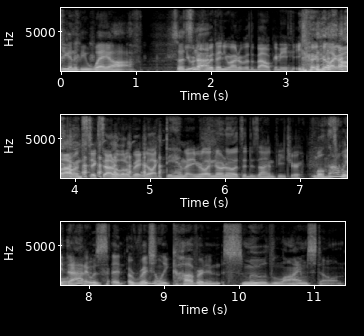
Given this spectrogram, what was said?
you're going to be way off. So it's you, not. but then you wind up with a balcony. You know, you're like, oh, that one sticks out a little bit. You're like, damn it. And you're like, no, no, it's a design feature. well, not It's only cool. that, it was originally covered in smooth limestone.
